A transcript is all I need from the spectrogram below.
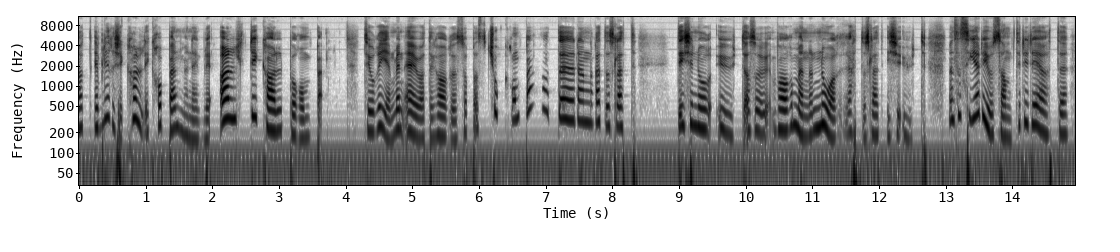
at jeg blir ikke kald i kroppen, men jeg blir alltid kald på rumpen. Teorien min er jo at jeg har såpass tjukk rumpe at uh, den rett og slett det ikke når ut. Altså varmen når rett og slett ikke ut. Men så sier de jo samtidig det at uh,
